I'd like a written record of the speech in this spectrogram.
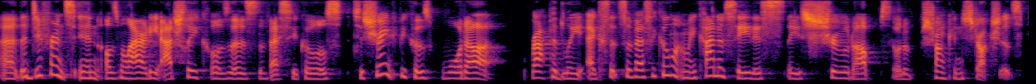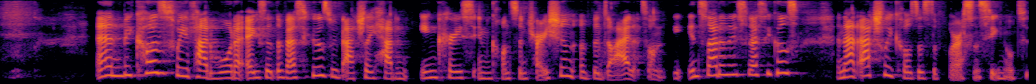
uh, the difference in osmolarity actually causes the vesicles to shrink because water rapidly exits the vesicle, and we kind of see this, these shriveled up, sort of shrunken structures. And because we've had water exit the vesicles, we've actually had an increase in concentration of the dye that's on the inside of these vesicles. And that actually causes the fluorescent signal to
